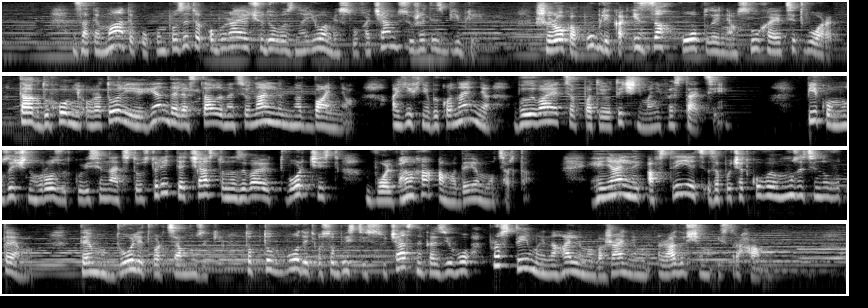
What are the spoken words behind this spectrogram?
За тематику композитор обирає чудово знайомі слухачам сюжети з Біблії. Широка публіка із захопленням слухає ці твори. Так, духовні ораторії Генделя стали національним надбанням, а їхнє виконання виливається в патріотичні маніфестації. Піком музичного розвитку XVIII століття часто називають творчість Вольфганга Амадея Моцарта. Геніальний австрієць започатковує музиці нову тему тему долі творця музики, тобто вводить особистість сучасника з його простими і нагальними бажаннями, радощами і страхами.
